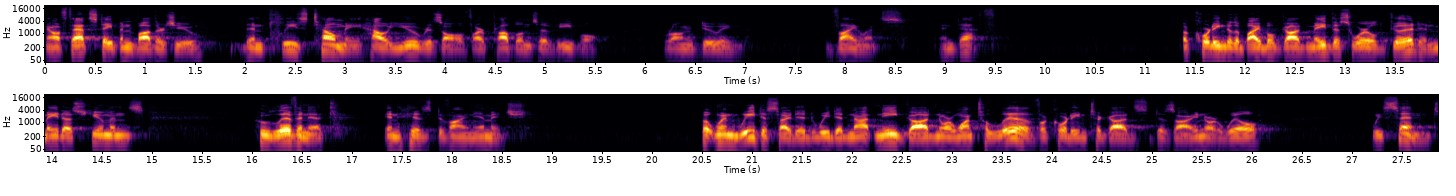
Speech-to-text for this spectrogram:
Now, if that statement bothers you, then please tell me how you resolve our problems of evil, wrongdoing, violence, and death. According to the Bible, God made this world good and made us humans who live in it in His divine image. But when we decided we did not need God nor want to live according to God's design or will, we sinned.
